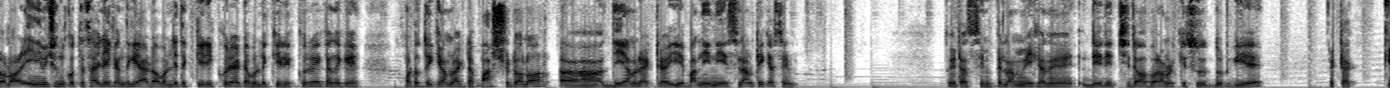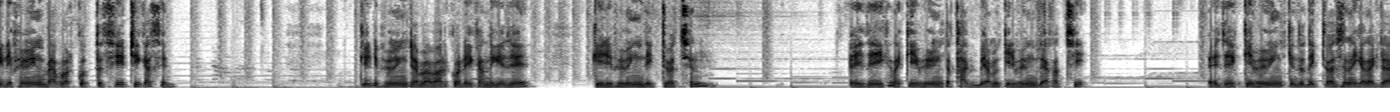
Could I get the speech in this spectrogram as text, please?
ডলার অ্যানিমেশন করতে চাইলে এখান থেকে ডাবল তে ক্লিক করে ডাবল ক্লিক করে এখান থেকে ফটো থেকে আমরা একটা পাঁচশো ডলার দিয়ে আমরা একটা ইয়ে বানিয়ে নিয়েছিলাম, ঠিক আছে? তো এটা সিম্পল আমি এখানে দিয়ে দিচ্ছি। দেওয়ার পর আমরা কিছু দূর গিয়ে একটা ফ্রেমিং ব্যবহার করতেছি, ঠিক আছে? ফ্রেমিংটা ব্যবহার করে এখান থেকে যে ফ্রেমিং দেখতে পাচ্ছেন? এই যে এখানে ফ্রেমিংটা থাকবে, আমি ফ্রেমিং দেখাচ্ছি। এই যে ফ্রেমিং কিন্তু দেখতে পাচ্ছেন এখানে একটা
